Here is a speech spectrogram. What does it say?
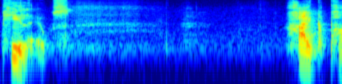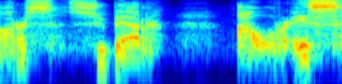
pileus. Haec pars super aures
